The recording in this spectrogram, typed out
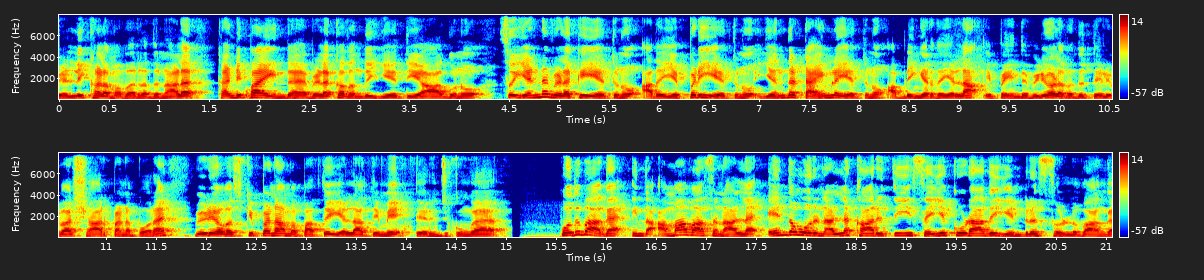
வெள்ளிக்கிழமை வர்றதுனால கண்டிப்பாக இந்த விளக்கை வந்து ஏற்றியே ஆகணும். ஸோ என்ன விளக்கு ஏற்றணும் அதை எப்படி ஏற்றணும் எந்த டைமில் ஏற்றணும் அப்படிங்கிறத எல்லாம் இப்போ இந்த வீடியோவில் வந்து தெளிவாக ஷேர் பண்ண போகிறேன் வீடியோவை ஸ்கிப் பண்ணாமல் பார்த்து எல்லாத்தையுமே தெரிஞ்சுக்குங்க. பொதுவாக இந்த அமாவாசை நாளில் எந்த ஒரு நல்ல காரியத்தையும் செய்யக்கூடாது என்று சொல்லுவாங்க.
